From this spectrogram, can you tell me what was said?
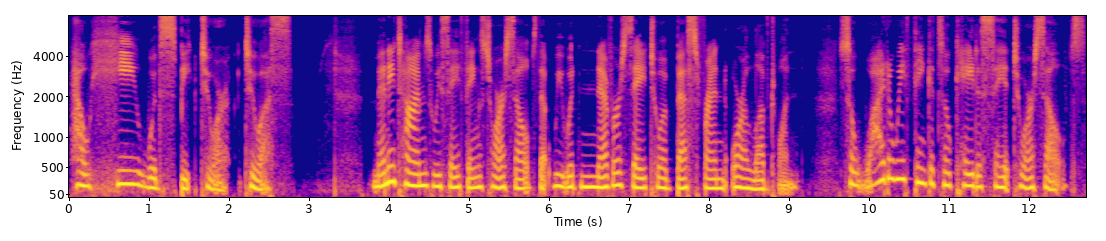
how he would speak to our to us. Many times we say things to ourselves that we would never say to a best friend or a loved one. So why do we think it's okay to say it to ourselves?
